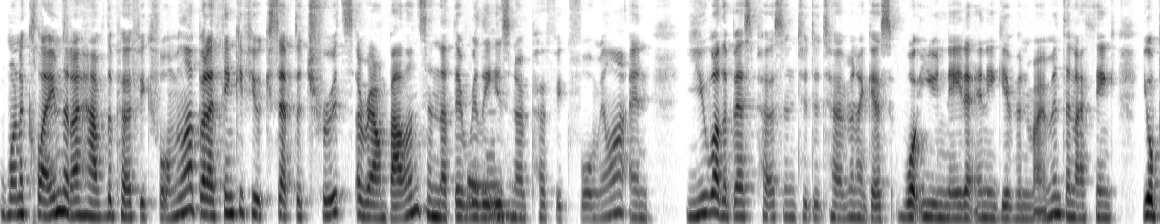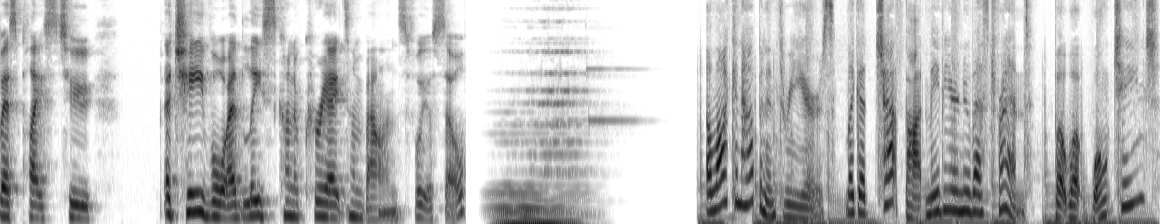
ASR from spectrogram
want to claim that I have the perfect formula, but I think if you accept the truths around balance and that there really is no perfect formula and you are the best person to determine, I guess, what you need at any given moment, then I think you're best placed to achieve or at least kind of create some balance for yourself. A lot can happen in three years, like a chatbot may be your new best friend. But what won't change?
